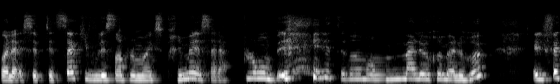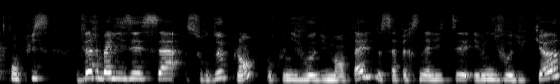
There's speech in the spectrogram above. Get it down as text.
Voilà, c'est peut-être ça qu'il voulait simplement exprimer et ça l'a plombé. il était vraiment malheureux, malheureux. Et le fait qu'on puisse verbaliser ça sur deux plans, donc au niveau du mental, de sa personnalité et au niveau du cœur,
